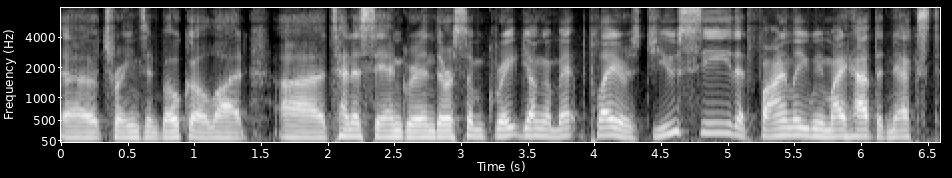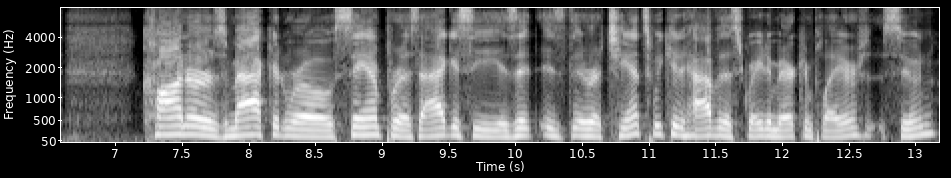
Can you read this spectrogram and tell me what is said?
uh, trains in Boca a lot. Uh, Tennys Sandgren. There are some great young players. Do you see that finally we might have the next Connors, McEnroe, Sampras, Agassi? Is it is there a chance we could have this great American player soon?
